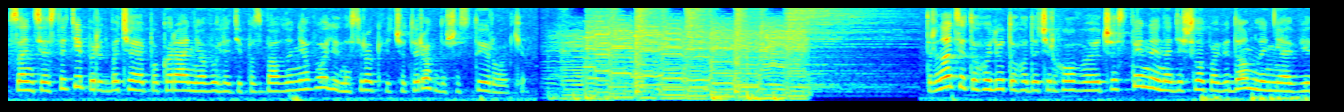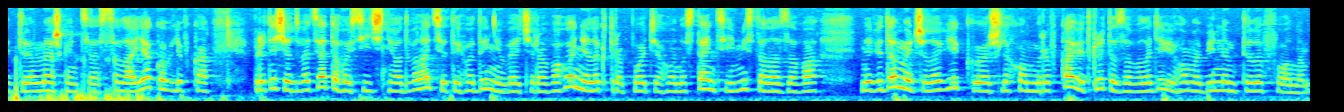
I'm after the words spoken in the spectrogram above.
Санкція статті передбачає покарання у вигляді позбавлення волі на срок від 4 до 6 років. 13 лютого до чергової частини надійшло повідомлення від мешканця села Яковлівка про те, що 20 січня о 12 годині вечора в вагоні електропотягу на станції міста Лозова невідомий чоловік шляхом ривка відкрито заволодів його мобільним телефоном,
